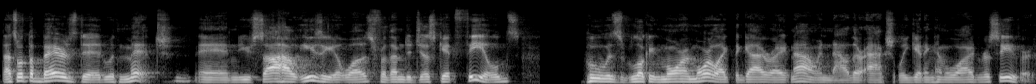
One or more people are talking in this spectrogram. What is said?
that's what the Bears did with Mitch. And you saw how easy it was for them to just get Fields, who was looking more and more like the guy right now. And now they're actually getting him a wide receiver.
